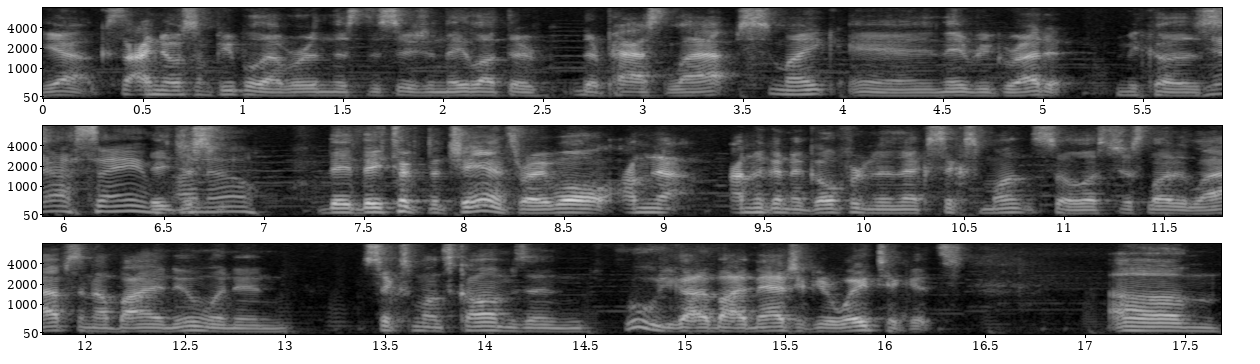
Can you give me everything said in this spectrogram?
Yeah, because I know some people that were in this decision. They let their their past lapse, Mike, and they regret it because yeah, same. They just I know. they they took the chance, right? Well, I'm not I'm not going to go for the next six months, so let's just let it lapse, and I'll buy a new one. And six months comes, and ooh, you got to buy Magic Your Way tickets. Um,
